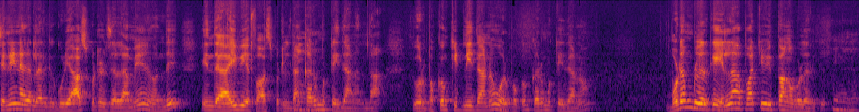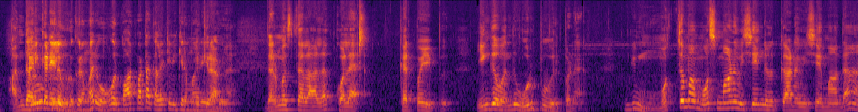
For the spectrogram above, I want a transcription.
சென்னை நகரில் இருக்கக்கூடிய ஹாஸ்பிட்டல்ஸ் எல்லாமே வந்து இந்த ஐவிஎஃப் ஹாஸ்பிட்டல் தான். கருமுட்டை தானம் தான். ஒரு பக்கம் கிட்னி தானம் ஒரு பக்கம் கருமுட்டை தானம். உடம்புல இருக்க எல்லா பார்ட்டியும் விற்பாங்க போல இருக்கு. அந்த அளவுக்கு கொடுக்குற மாதிரி ஒவ்வொரு பார்ட் பார்ட்டாக கலட்டி விற்கிற மாதிரி விற்கிறாங்க தர்மஸ்தலால கொலை கற்பழிப்பு. இங்கே வந்து உறுப்பு விற்பனை. இப்படி மொத்தமாக மோசமான விஷயங்களுக்கான விஷயமா தான்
